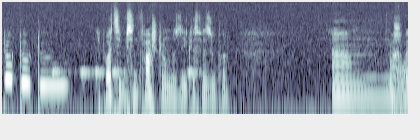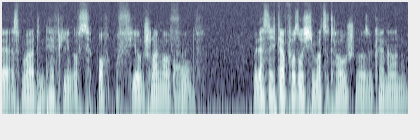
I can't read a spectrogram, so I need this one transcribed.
Du, du, du. Ich brauche jetzt hier ein bisschen Fahrstuhlmusik, das wäre super. Ähm, machen wir erstmal den Häftling auf, auf, auf 4 und Schlange auf 5. Wenn das nicht klappt, versuche ich ihn mal zu tauschen, also keine Ahnung.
